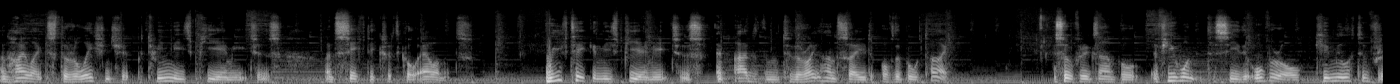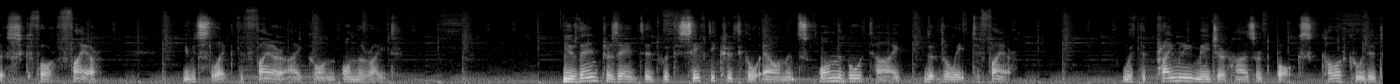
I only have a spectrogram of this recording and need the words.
and highlights the relationship between these PMHs and safety critical elements. We've taken these PMHs and added them to the right hand side of the bow tie. So for example, if you wanted to see the overall cumulative risk for fire, you would select the fire icon on the right. You're then presented with safety critical elements on the bow tie that relate to fire, with the primary major hazard box colour coded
